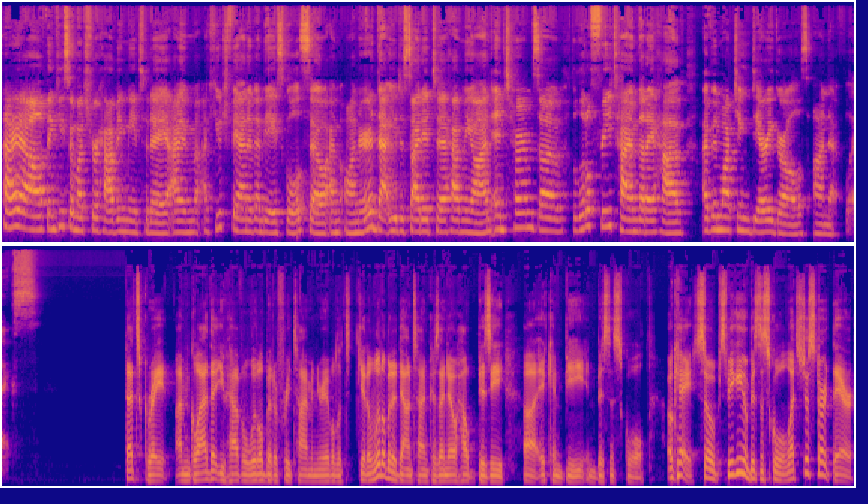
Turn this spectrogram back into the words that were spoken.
Hi, Al. Thank you so much for having me today. I'm a huge fan of MBA School, so I'm honored that you decided to have me on. In terms of the little free time that I have, I've been watching Derry Girls on Netflix. That's great. I'm glad that you have a little bit of free time and you're able to get a little bit of downtime because I know how busy uh, it can be in business school. Okay, so speaking of business school, let's just start there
